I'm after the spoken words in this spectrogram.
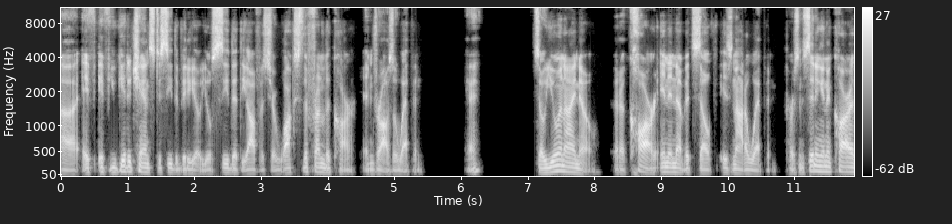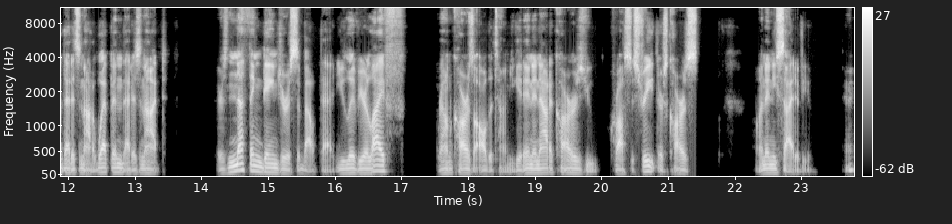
uh, if if you get a chance to see the video, you'll see that the officer walks to the front of the car and draws a weapon. Okay, so you and I know that a car in and of itself is not a weapon. Person sitting in a car that is not a weapon. That is not. There's nothing dangerous about that. You live your life around cars all the time. You get in and out of cars. You cross the street. There's cars on any side of you. Okay.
